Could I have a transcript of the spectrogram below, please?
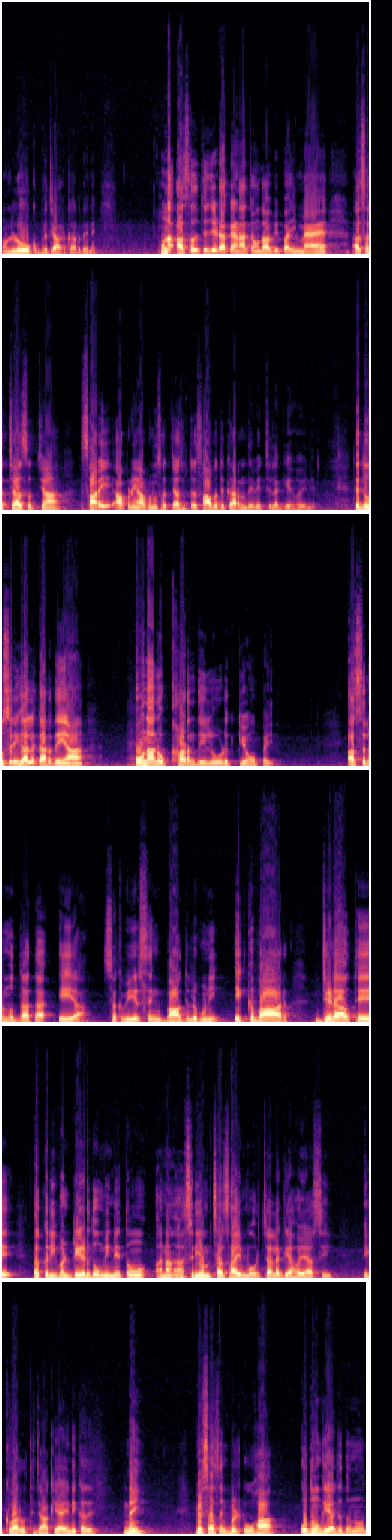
ਹੁਣ ਲੋਕ ਪ੍ਰਚਾਰ ਕਰਦੇ ਨੇ। ਹੁਣ ਅਸਲ 'ਚ ਜਿਹੜਾ ਕਹਿਣਾ ਚਾਹੁੰਦਾ ਵੀ ਭਾਈ ਮੈਂ ਸੱਚਾ ਸੁੱਚਾ, ਸਾਰੇ ਆਪਣੇ ਆਪ ਨੂੰ ਸੱਚਾ ਸੁੱਚਾ ਸਾਬਤ ਕਰਨ ਦੇ ਵਿੱਚ ਲੱਗੇ ਹੋਏ ਨੇ। ਤੇ ਦੂਸਰੀ ਗੱਲ ਕਰਦੇ ਆ ਉਹਨਾਂ ਨੂੰ ਖੜਨ ਦੀ ਲੋੜ ਕਿਉਂ ਪਈ? ਅਸਲ ਮੁੱਦਾ ਤਾਂ ਇਹ ਆ, ਸੁਖਬੀਰ ਸਿੰਘ ਬਾਦਲ ਹੁਣੀ ਇੱਕ ਵਾਰ ਜਿਹੜਾ ਉੱਥੇ ਤਕਰੀਬਨ ਡੇਢ ਦੋ ਮਹੀਨੇ ਤੋਂ ਅਨਾ- ਸ੍ਰੀ ਅੰਮ੍ਰਿਤਸਰ ਸਾਹਿਬ ਮੋਰਚਾ ਲੱਗਿਆ ਹੋਇਆ ਸੀ, ਇੱਕ ਵਾਰ ਉੱਥੇ ਜਾ ਕੇ ਆਏ ਨੇ ਕਦੇ? ਨਹੀਂ। ਵਿਰਸਾ ਸਿੰਘ ਬਲਟੋਹਾ ਉਦੋਂ ਗਿਆ ਜਦੋਂ ਉਹਨੂੰ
